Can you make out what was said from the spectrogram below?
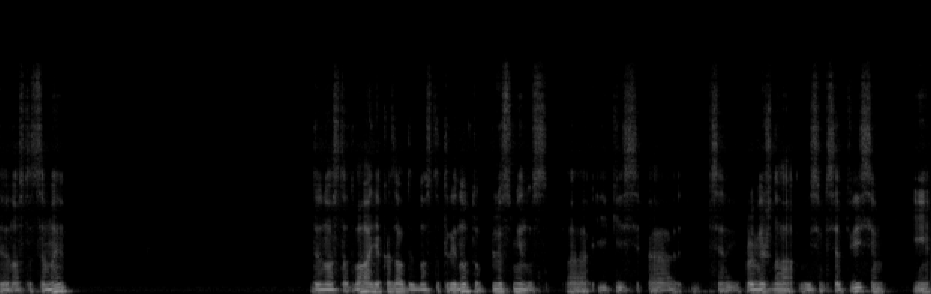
97. 92, я казав 93, ну то плюс-мінус е, якісь е, цінові проміжна 88 і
